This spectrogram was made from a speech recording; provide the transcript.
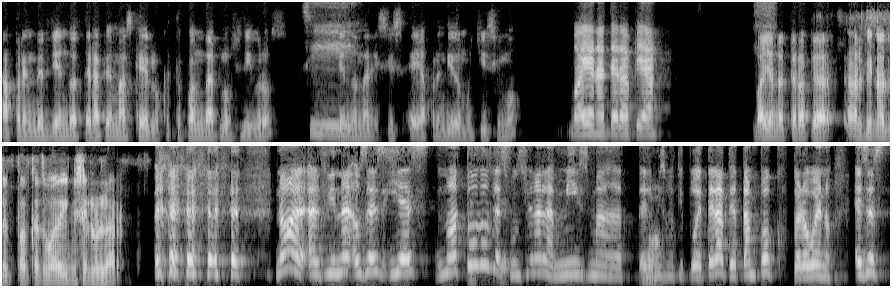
aprender yendo a terapia, más que lo que te puedan dar los libros. Sí. Yendo a análisis he aprendido muchísimo. Vayan a terapia. Vayan a terapia. Al final del podcast voy a ir mi celular. no, al, al final, o sea, y es, no a todos les Este, funciona la misma, el no. mismo tipo de terapia tampoco, pero bueno, ese es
